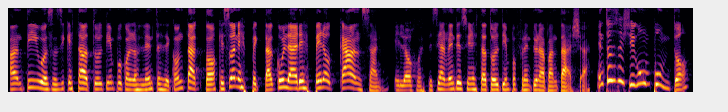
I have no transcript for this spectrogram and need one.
antiguos, así que estaba todo el tiempo con los lentes de contacto, que son espectaculares, pero cansan el ojo, especialmente si uno está todo el tiempo frente a una pantalla. Entonces llegó un punto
